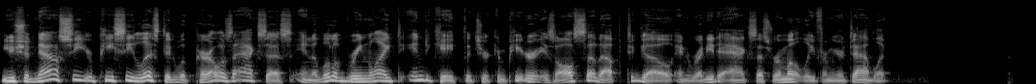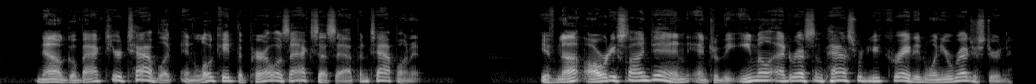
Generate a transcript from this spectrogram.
You should now see your PC listed with Parallels Access and a little green light to indicate that your computer is all set up to go and ready to access remotely from your tablet. Now go back to your tablet and locate the Parallels Access app and tap on it. If not already signed in, enter the email address and password you created when you registered.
